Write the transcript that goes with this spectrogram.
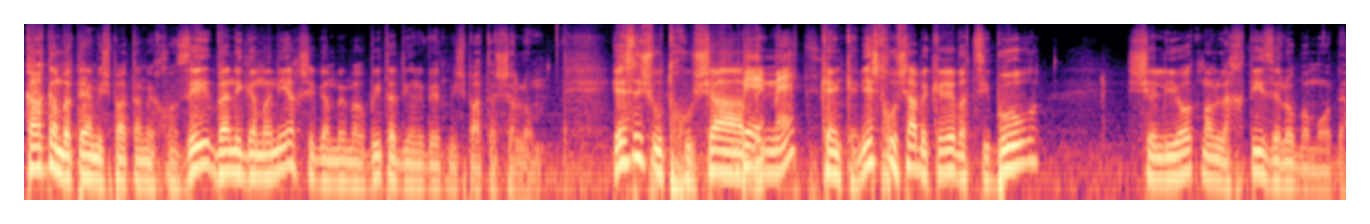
כך גם בתי המשפט המחוזי, ואני גם מניח שגם במרבית הדיונים בבית משפט השלום. יש איזושהי תחושה... באמת? כן, כן. יש תחושה בקרב הציבור שלהיות ממלכתי זה לא במודה.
